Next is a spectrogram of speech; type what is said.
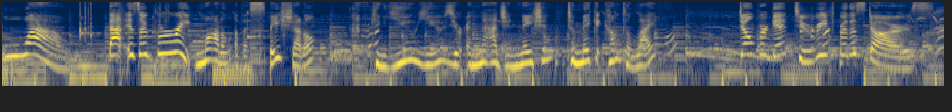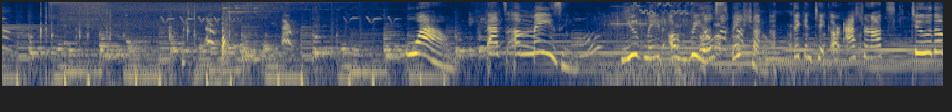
Wow! That is a great model of a space shuttle. Can you use your imagination to make it come to life? Don't forget to reach for the stars. That's amazing! You've made a real space shuttle that can take our astronauts to the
